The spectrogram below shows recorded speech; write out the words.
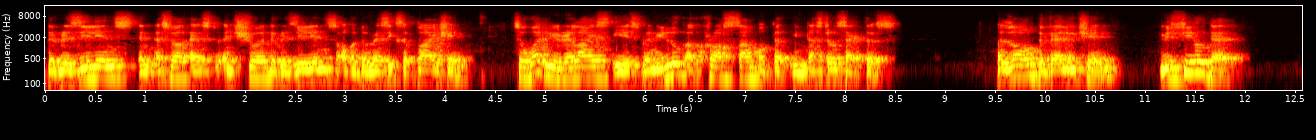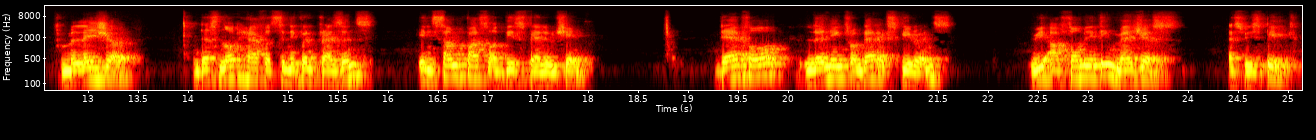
the resilience and as well as to ensure the resilience of a domestic supply chain. So what we realize is when we look across some of the industrial sectors along the value chain, we feel that Malaysia does not have a significant presence in some parts of this value chain. Therefore, learning from that experience, we are formulating measures as we speak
